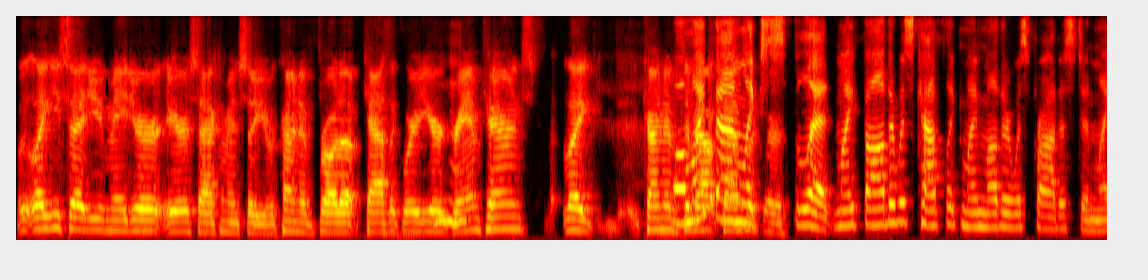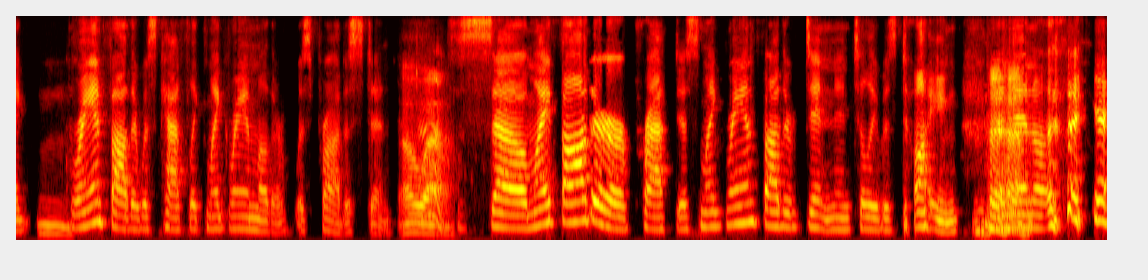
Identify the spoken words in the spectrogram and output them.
like you said, you made your your sacrament, so you were kind of brought up Catholic. Where your Mhm. grandparents like kind of Well, my family Catholic? Or? split. My father was Catholic. My mother was Protestant. My Mm. grandfather was Catholic. My grandmother was Protestant. Oh wow. So my father practiced. My grandfather didn't until he was dying. And then, uh, you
